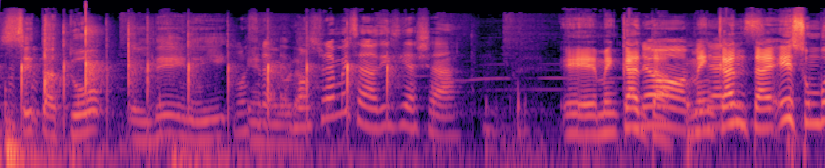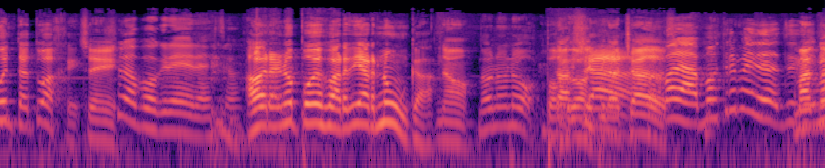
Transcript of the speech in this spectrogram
Se tatuó el DNI en Mostra- el brazo. mostrame esa noticia ya. Eh, me encanta, No, me mirá encanta. Es un buen tatuaje. Sí. Yo no puedo creer esto. Ahora no podés bardear nunca. No. No, no, no. Porque Estás ya- escrachado. Para, mostrame de- de- más me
